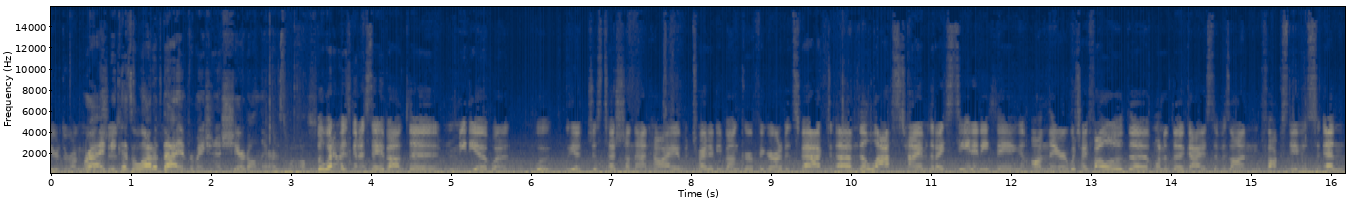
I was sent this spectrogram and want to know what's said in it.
steered the wrong right, direction. because a lot of that information is shared on there as well. But what I was going to say about the media, what, what we had just touched on that, how I would try to debunk or figure out if it's fact. Um, the last time that I seen anything on there, which I followed the one of the guys that was on Fox News, and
